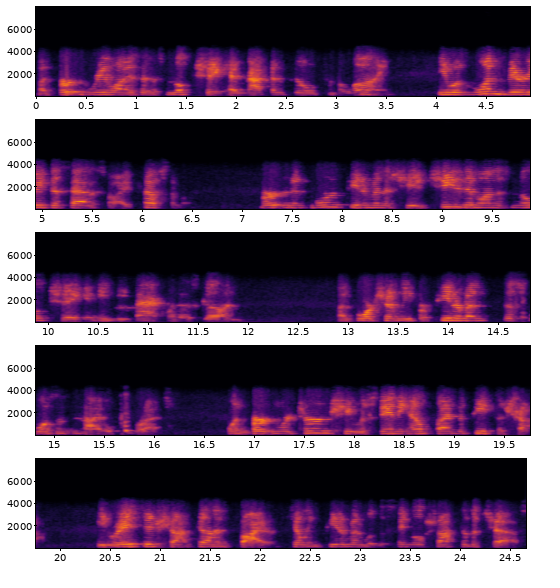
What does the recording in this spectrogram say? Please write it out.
but Burton realized that his milkshake had not been filled to the line. He was one very dissatisfied customer. Burton informed Peterman that she had cheated him on his milkshake and he'd be back with his gun. Unfortunately for Peterman, this wasn't an idle threat. When Burton returned, she was standing outside the pizza shop. He raised his shotgun and fired, killing Peterman with a single shot to the chest.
